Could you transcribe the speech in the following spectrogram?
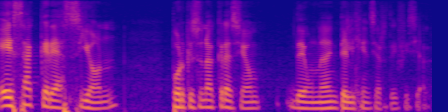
esa creación porque es una creación de una inteligencia artificial.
